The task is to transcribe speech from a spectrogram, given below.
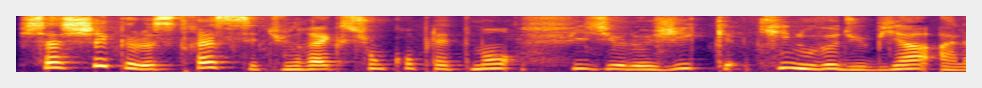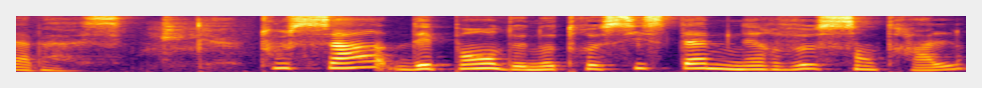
Sachez que le stress, c'est une réaction complètement physiologique qui nous veut du bien à la base. Tout ça dépend de notre système nerveux central.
